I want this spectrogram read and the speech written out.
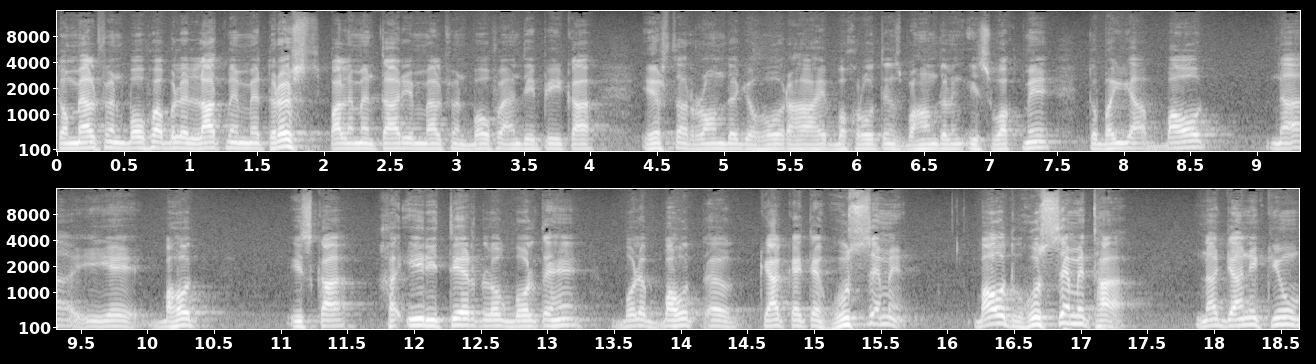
तो मेल्फिन बोफा बोले, लात में मेत्रस्त पार्लियामेंटारी मेल्फिन बोफा एनडीपी का एरस्तर रौंद जो हो रहा है बखरोतिन बहादलिंग इस वक्त में तो भैया बहुत ना ये बहुत इसका इरिटेट लोग बोलते हैं बोले बहुत आ, क्या कहते हैं गुस्से में बहुत गुस्से में था। न जाने क्यों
